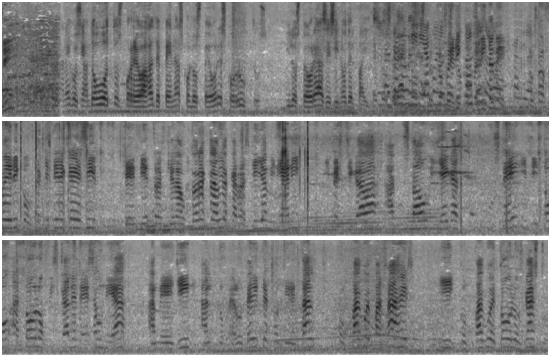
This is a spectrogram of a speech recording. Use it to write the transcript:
¿Sí? Está negociando votos por rebajas de penas con los peores corruptos y los peores asesinos del país. Doctor Federico, permítame, doctor Federico, usted qué tiene que decir que mientras que la autora Claudia Carrasquilla Miniani investigaba a Gustavo Villegas, usted invitó a todos los fiscales de esa unidad a Medellín, al, al Hotel Intercontinental, con pago de pasajes y con pago de todos los gastos.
